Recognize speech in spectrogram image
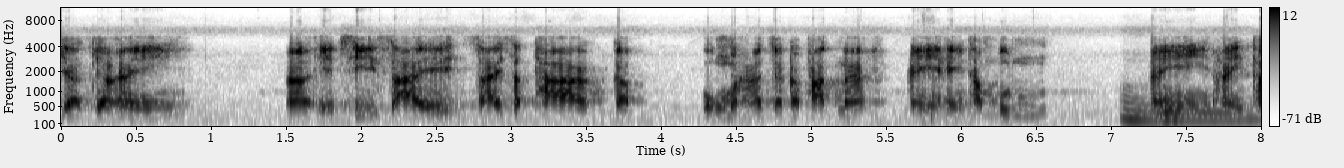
อยากจะให้เอฟซีสายสายศรัทธากับองค์มหาจักรพรรดินะ ให้ให้ทำบุญอืมให้ให้ท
